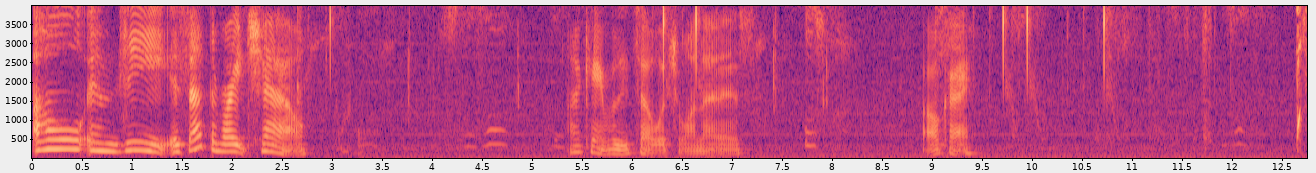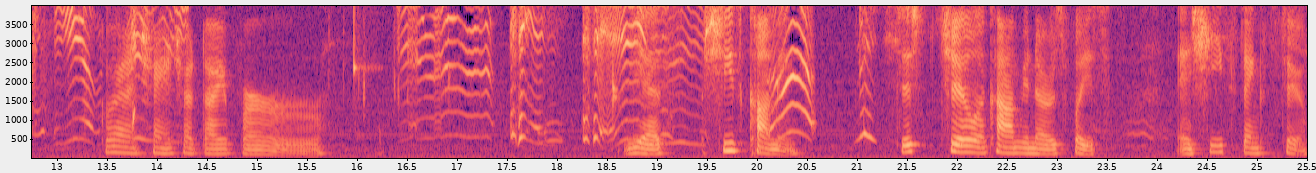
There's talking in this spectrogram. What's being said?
OMG, is that the right child? I can't really tell which one that is. Okay. Go ahead and change her diaper. Yes, she's coming. Just chill and calm your nerves, please. And she stinks too.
